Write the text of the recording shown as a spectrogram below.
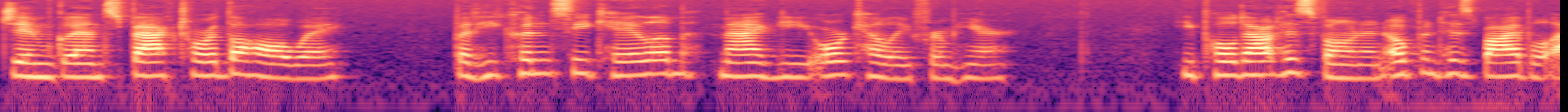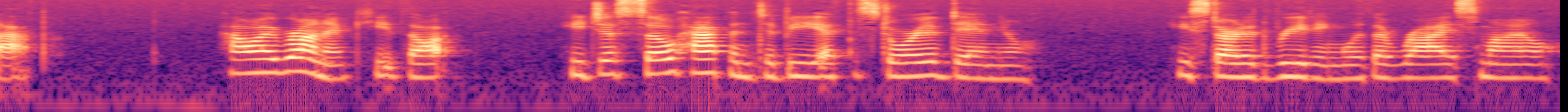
Jim glanced back toward the hallway, but he couldn't see Caleb, Maggie, or Kelly from here. He pulled out his phone and opened his Bible app. How ironic, he thought. He just so happened to be at the story of Daniel. He started reading with a wry smile.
